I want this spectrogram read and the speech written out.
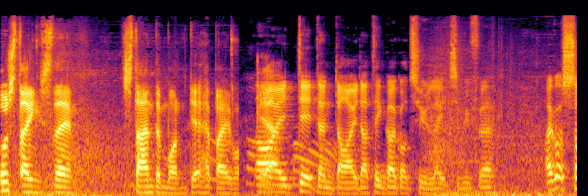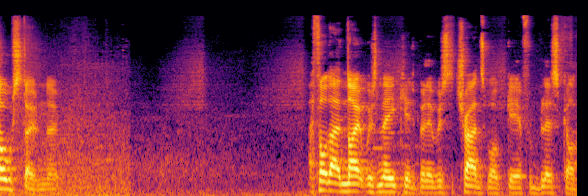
Those things then. Stand in one, get hit by one. Yeah. I did and died. I think I got too late, to be fair. I got Soulstone, though. I thought that knight was naked, but it was the transmog gear from BlizzCon.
